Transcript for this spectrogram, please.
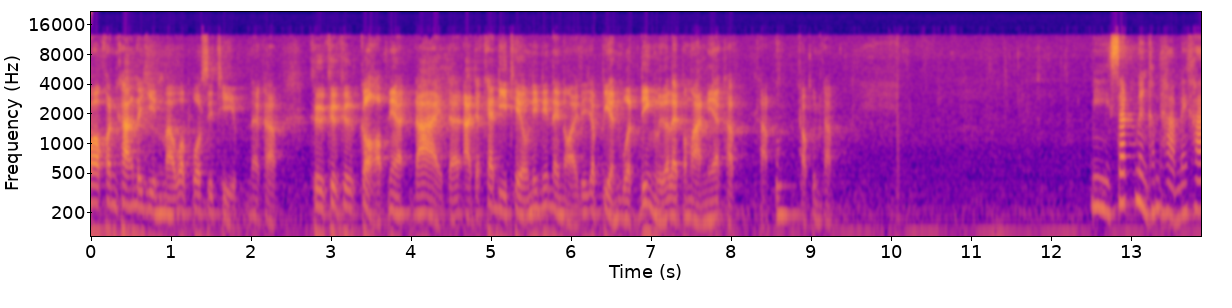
ข้อค่อนข้างได้ยินมาว่า positive นะครับคือคือคือกรอบเนี่ยได้แต่อาจจะแค่ดีเทลนิด ๆ หน่อย ๆ ที่จะเปลี่ยน wording หรืออะไรประมาณนี้ครับครับ ขอบคุณครับ มีสักหนึ่งคำถามไหมคะ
